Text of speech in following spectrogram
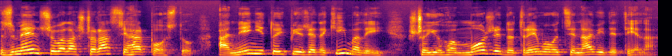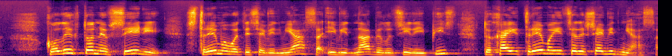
зменшувала щораз тягар посту, а нині той піс вже такий малий, що його може дотримуватися навіть дитина. Коли хто не в силі стримуватися від м'яса і від набілу цілий піст, то хай втримається лише від м'яса.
